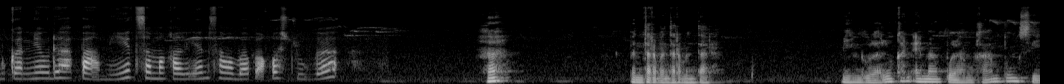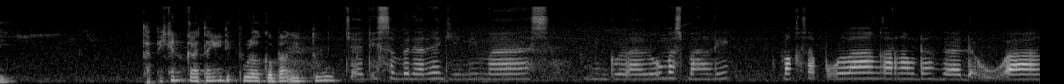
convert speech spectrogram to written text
bukannya udah pamit sama kalian sama bapak kos juga? Hah? Bentar, bentar, bentar. Minggu lalu kan emang pulang kampung sih. Tapi kan katanya di Pulau Gebang itu Jadi sebenarnya gini mas, minggu lalu mas balik maksa pulang karena udah nggak ada uang.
